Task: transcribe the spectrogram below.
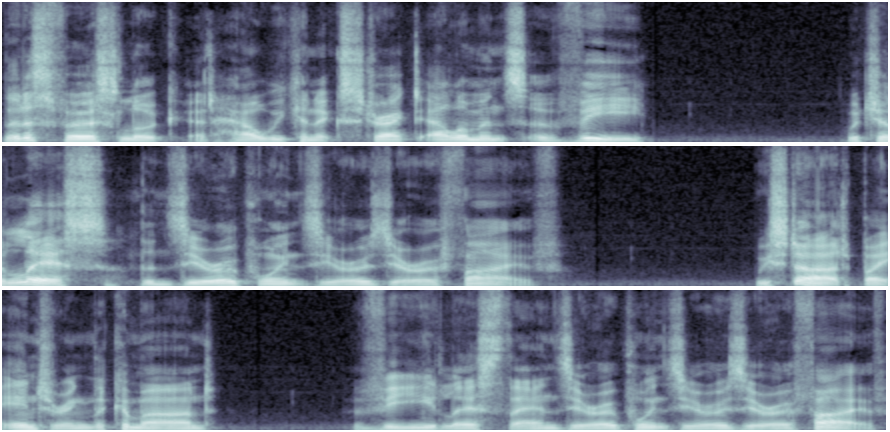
let us first look at how we can extract elements of V which are less than 0.005. We start by entering the command v less than 0.005,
